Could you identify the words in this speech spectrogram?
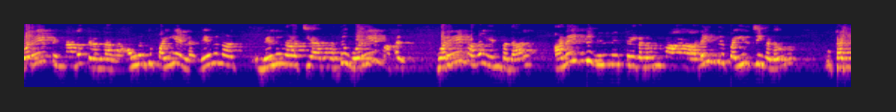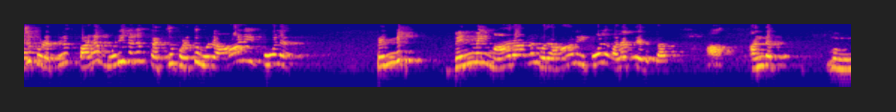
ஒரே பெண்ணாக பிறந்தாங்க. அவங்களுக்கு பையன் இல்ல. வேலுநா வேலுநாச்சியார் வந்து ஒரே மகள். ஒரே மகள் என்பதால் அனைத்து வில்வித்தைகளும் அனைத்து பயிற்சிகளும் கற்றுக் கொடுத்து பல மொழிகளும் கற்றுக் கொடுத்து ஒரு ஆணை போல பெண்மை பெண்மை மாறாமல் ஒரு ஆணை போல வளர்த்தெடுத்தார் அந்த உம்,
